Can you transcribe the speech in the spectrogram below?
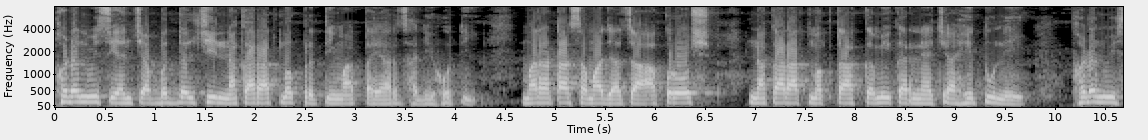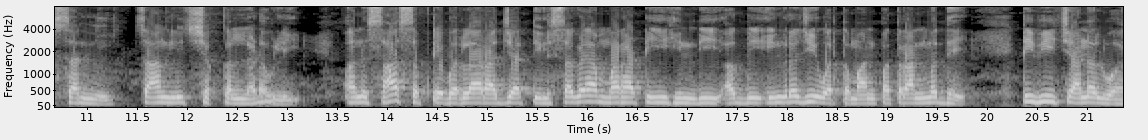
फडणवीस यांच्याबद्दलची नकारात्मक प्रतिमा तयार झाली होती. मराठा समाजाचा आक्रोश नकारात्मकता कमी करण्याच्या हेतूने फडणवीसांनी चांगलीच शक्कल लढवली. अन सात सप्टेंबरला राज्यातील सगळ्या मराठी हिंदी अगदी इंग्रजी वर्तमानपत्रांमध्ये टी व्ही चॅनलवर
